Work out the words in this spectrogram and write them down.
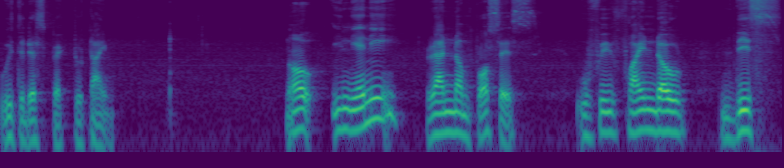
with respect to time. Now, in any random process, if we find out this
